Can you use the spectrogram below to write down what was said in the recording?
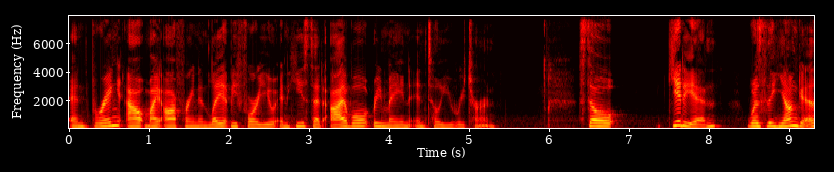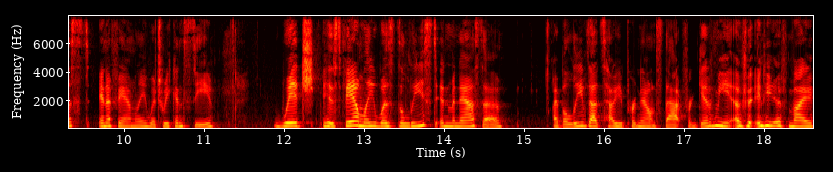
and bring out my offering and lay it before you. And he said, I will remain until you return. So Gideon was the youngest in a family, which we can see, which his family was the least in Manasseh. I believe that's how you pronounce that. Forgive me of any of my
